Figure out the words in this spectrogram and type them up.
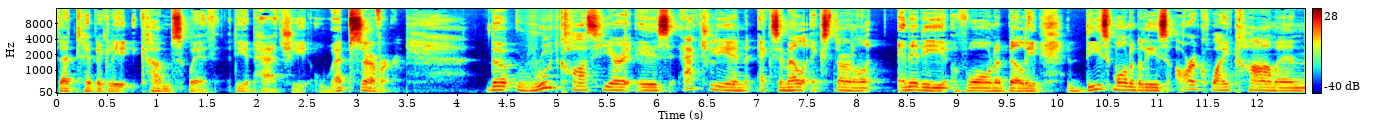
that typically comes with the Apache web server. The root cause here is actually an XML external entity vulnerability. These vulnerabilities are quite common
